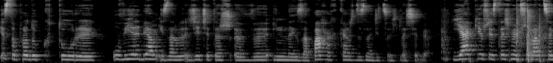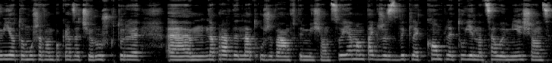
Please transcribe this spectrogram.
Jest to produkt, który uwielbiam i znajdziecie też w innych zapachach. Każdy znajdzie coś dla siebie. Jak już jesteśmy przy marce Mio, to muszę Wam pokazać róż, który naprawdę nadużywałam w tym miesiącu. Ja mam tak, że zwykle kompletuję na cały miesiąc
